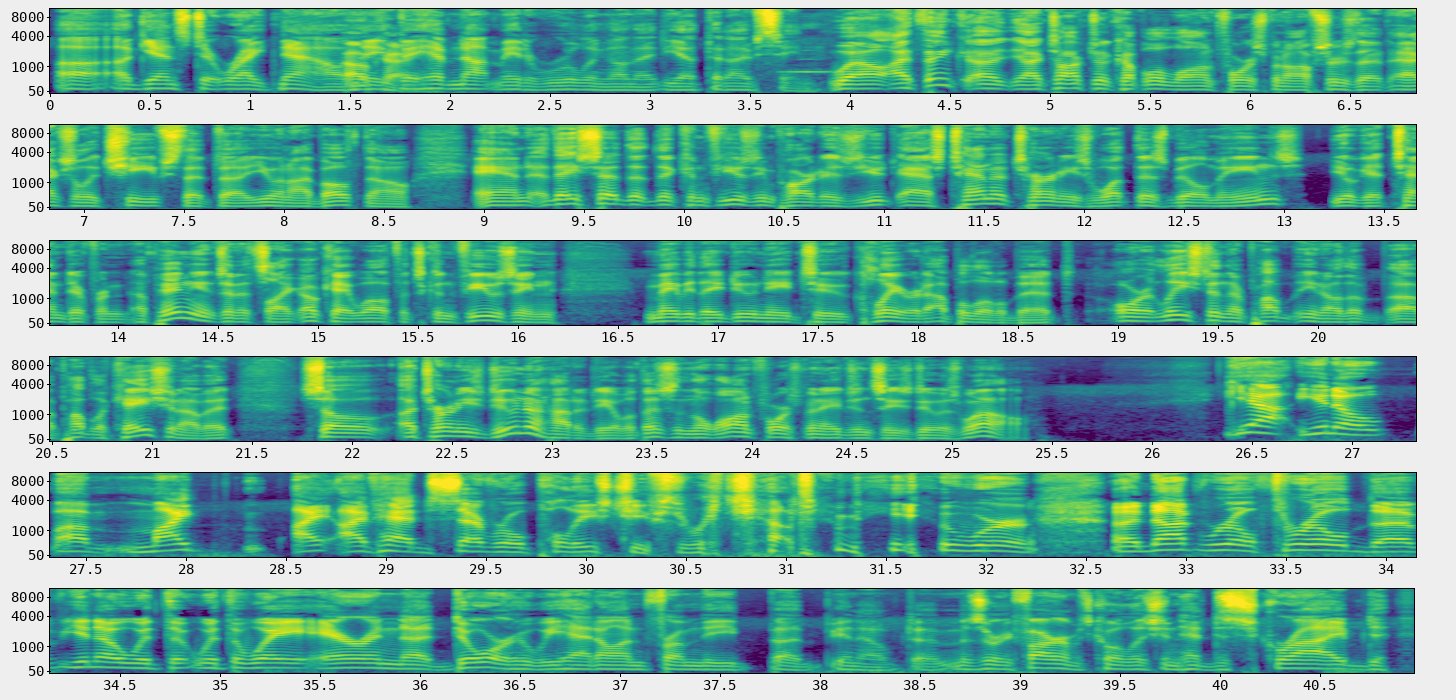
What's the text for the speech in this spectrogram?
uh, against it right now. They, they have not made a ruling on that yet that I've seen. Well, I think uh, I talked to a couple of law enforcement officers that actually chiefs that uh, you and I both know, and they said that the confusing part is you ask 10 attorneys what this bill means, you'll get 10 different opinions, and it's like, okay, well, if it's confusing, maybe they do need to clear it up a little bit, or at least in their pub, you know, the uh, publication of it, so attorneys do know how to deal with this, and the law enforcement agencies do as well. Yeah, you know, um, my I, I've had several police chiefs reach out to me who were uh, not real thrilled, uh, you know, with the with the way Aaron uh, Dorr, who we had on from the uh, you know the Missouri Firearms Coalition, had described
